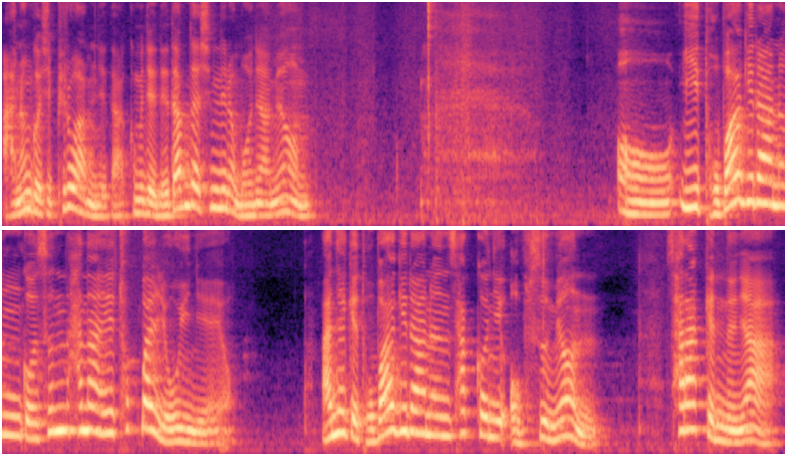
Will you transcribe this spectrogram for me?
아는 것이 필요합니다. 그럼 이제 내담자 심리는 뭐냐면 어, 이 도박이라는 것은 하나의 촉발 요인이에요. 만약에 도박이라는 사건이 없으면 살았겠느냐?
